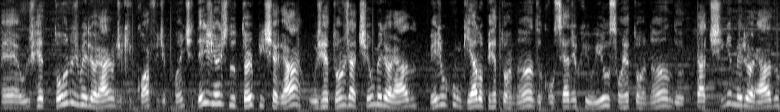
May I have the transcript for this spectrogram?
É, os retornos melhoraram de kickoff de punch. Desde antes do Turpin chegar, os retornos já tinham melhorado. Mesmo com o Gallup retornando, com o Cedric Wilson retornando, já tinha melhorado.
